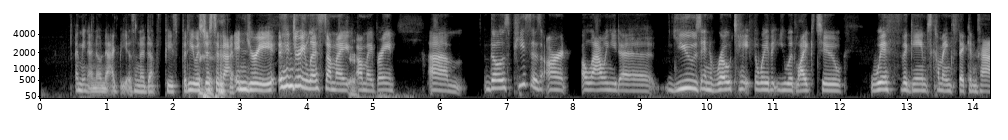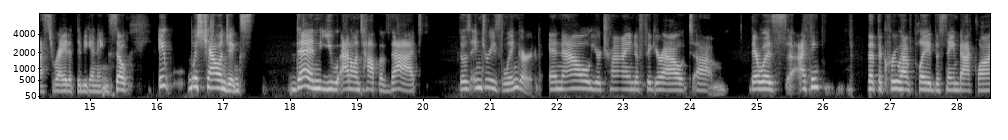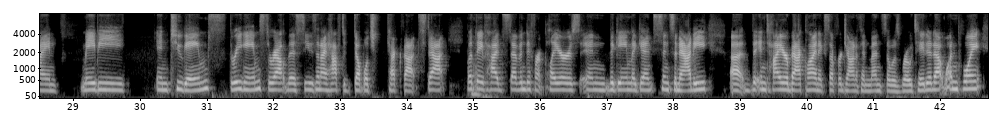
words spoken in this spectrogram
I mean, I know Nagbe isn't a depth piece, but he was just in that injury injury list on my sure. on my brain. Um, those pieces aren't allowing you to use and rotate the way that you would like to with the games coming thick and fast right at the beginning. So it was challenging. Then you add on top of that, those injuries lingered. And now you're trying to figure out um, there was, I think that the crew have played the same back line maybe in two games, three games throughout this season. I have to double check that stat, but they've had seven different players in the game against Cincinnati. Uh, the entire back line, except for Jonathan Mensah, was rotated at one point.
